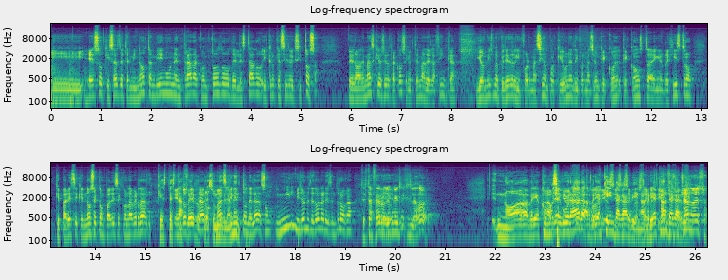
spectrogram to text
Y eso quizás determinó también una entrada con todo del Estado y creo que ha sido exitosa. Pero además quiero decir otra cosa, en el tema de la finca, yo mismo he pedido la información, porque una es la información que, co- que consta en el registro, que parece que no se compadece con la verdad. Y que es en donde, testaferro, claro, Más que mil presumiblemente. toneladas, son mil millones de dólares en droga. Testaferro de Eh, un ex legislador. No habría cómo Habría que asegurar, pruebas habría todavía, que sí, sí, indagar bien, habría que investigando. ¿Has indagar escuchado bien. eso?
